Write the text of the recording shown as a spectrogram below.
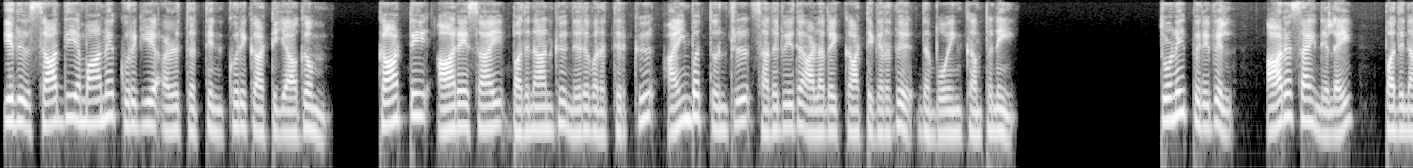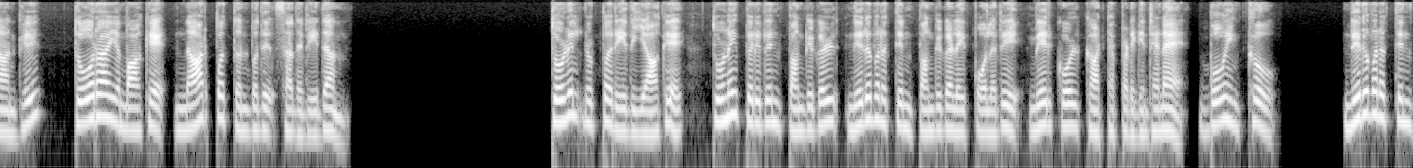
இது சாத்தியமான குறுகிய அழுத்தத்தின் குறிகாட்டியாகும். காட்டி ஆர்எஸ்ஐ பதினான்கு நிறுவனத்திற்கு ஐம்பத்தொன்று சதவீத அளவை காட்டுகிறது த போயிங் கம்பெனி. துணைப்பிரிவில் ஆர்எஸ்ஐ நிலை பதினான்கு தோராயமாக நாற்பத்தொன்பது சதவீதம். தொழில்நுட்ப ரீதியாக துணைப்பிரிவின் பங்குகள் நிறுவனத்தின் பங்குகளைப் போலவே மேற்கோள் காட்டப்படுகின்றன. போயிங் கோ நிறுவனத்தின்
